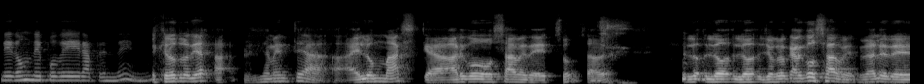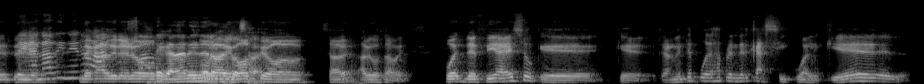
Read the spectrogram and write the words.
de dónde poder aprender. ¿no? Es que el otro día, a- precisamente a, a Elon Musk, que algo sabe de esto, ¿sabes? Lo- lo- lo- yo creo que algo sabe, ¿vale? De, De ganar dinero, de ganar dinero, sabe. De ganar dinero algo sabe. negocio, ¿sabes? Algo sabe. Pues decía eso, que, que realmente puedes aprender casi cualquier,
